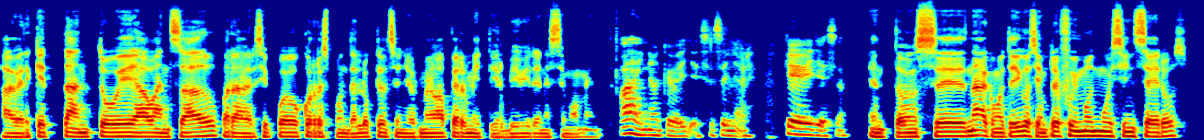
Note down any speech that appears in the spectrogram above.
a ver qué tanto he avanzado para ver si puedo corresponder lo que el Señor me va a permitir vivir en este momento. Ay, no, qué belleza, Señor. Qué belleza. Entonces, nada, como te digo, siempre fuimos muy sinceros,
